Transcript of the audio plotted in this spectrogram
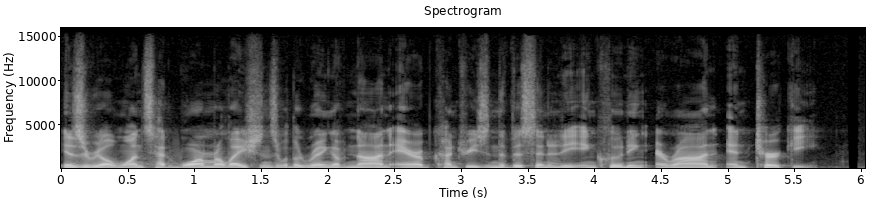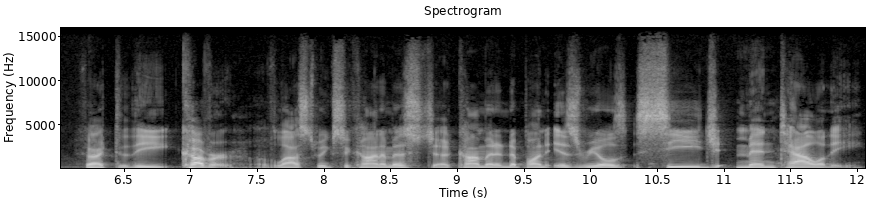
Israel once had warm relations with a ring of non Arab countries in the vicinity, including Iran and Turkey. In fact, the cover of last week's Economist uh, commented upon Israel's siege mentality.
